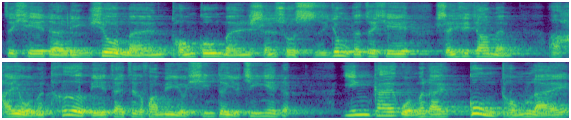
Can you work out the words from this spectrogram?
这些的领袖们、同工们、神所使用的这些神学家们啊，还有我们特别在这个方面有心得、有经验的，应该我们来共同来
